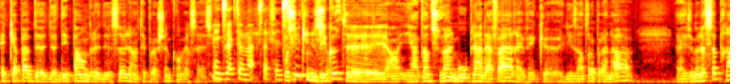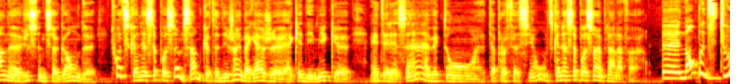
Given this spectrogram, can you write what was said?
être capable de, de dépendre de ça dans tes prochaines conversations. Exactement. Ça fait Pour ceux qui nous écoutent, euh, ils entendent souvent le mot plan d'affaires avec euh, les entrepreneurs. Euh, J'aimerais ça prendre euh, juste une seconde. Toi, tu connaissais pas ça. Il me semble que tu as déjà un bagage euh, académique euh, intéressant avec ton, ta profession. Tu connaissais pas ça, un plan d'affaires? Non, pas du tout.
